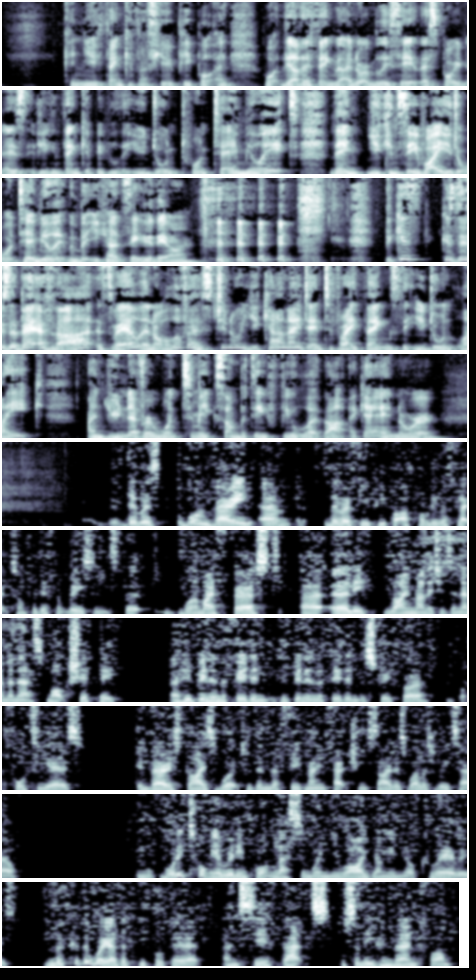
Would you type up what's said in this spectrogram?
can you think of a few people? And what the other thing that I normally say at this point is if you can think of people that you don't want to emulate, then you can say why you don't want to emulate them, but you can't say who they are. because because there's a bit of that as well in all of us. Do you know, you can identify things that you don't like and you never want to make somebody feel like that again or there was one very, um, there were a few people I probably reflect on for different reasons, but one of my first uh, early line managers in M&S, Mark Shippey, uh, who'd been in the food, in, who's been in the food industry for about 40 years in various guys, worked within the food manufacturing side as well as retail. What he taught me a really important lesson when you are young in your career is look at the way other people do it and see if that's something you can learn from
